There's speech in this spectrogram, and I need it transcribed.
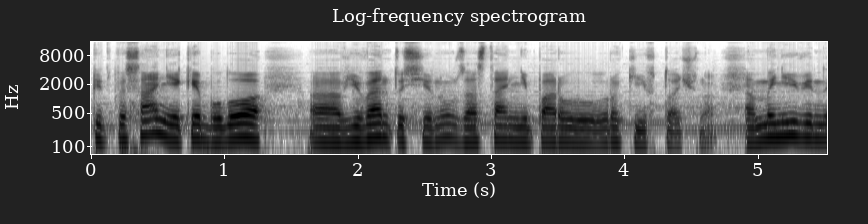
підписань, яке було е, в Ювентусі ну, за останні пару років точно. Мені він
